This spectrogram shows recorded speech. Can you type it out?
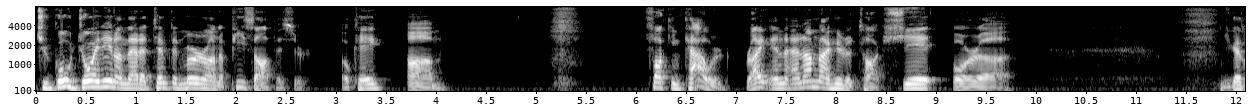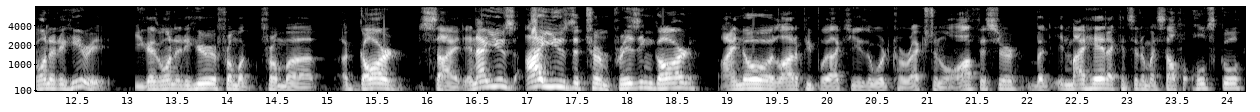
to go join in on that attempted murder on a peace officer. Okay, um, fucking coward, right? And and I'm not here to talk shit or uh, you guys wanted to hear it you guys wanted to hear it from a from a, a guard side, and I use I use the term prison guard. I know a lot of people actually use the word correctional officer, but in my head, I consider myself old school.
